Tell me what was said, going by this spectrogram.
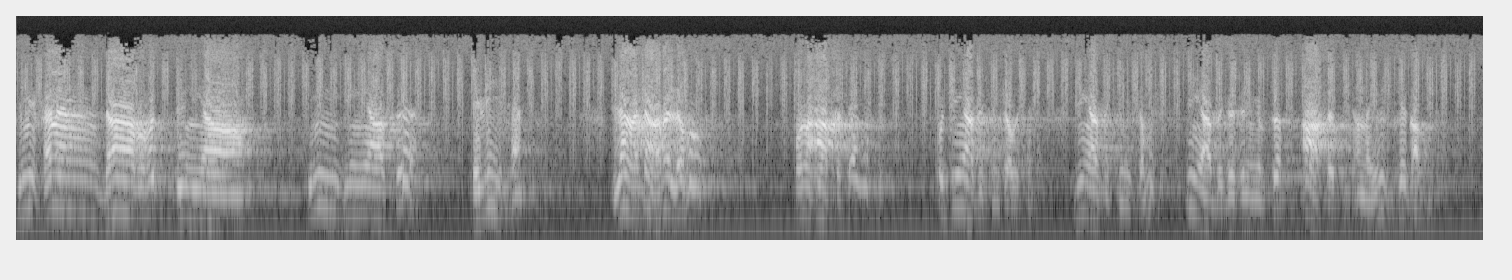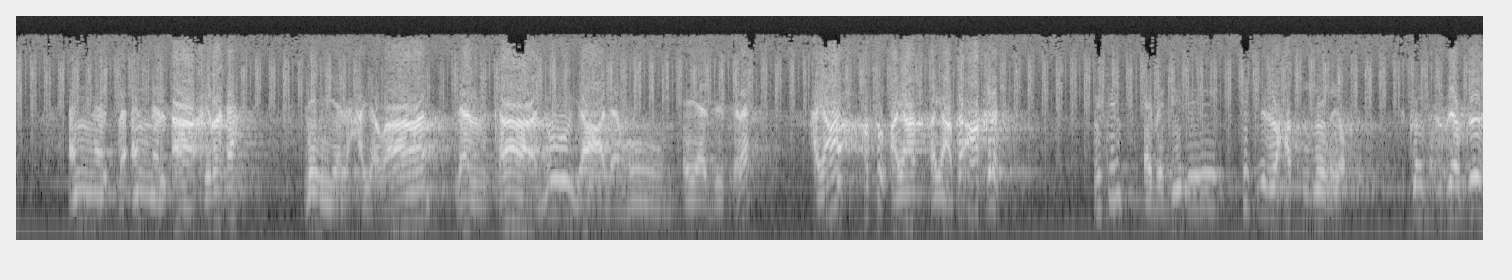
Kimi femen daruhut dünya, kimin dünyası eviyse, la dara ona ahirete gitti. O dünyası için çalışın. Dünyası için yaşamış, dünyada gözünü yumdu, ahiret ona hiçbir şey kalmadı. Ennel ve ennel ahirete lehiyel hayvan lev kânû ya'lemûn. Eğer bilseler, hayat, asıl hayat, hayatı ahiret. Niçin? Ebedidir, hiçbir rahatsızlığı da yoktur. Sıkıntısı da yoktur,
